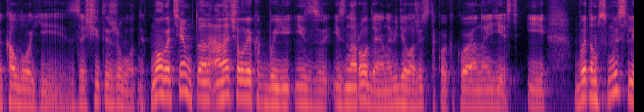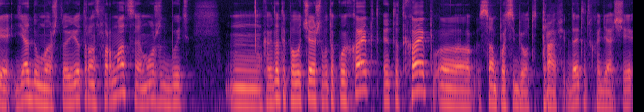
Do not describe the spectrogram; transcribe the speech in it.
экологии, защиты животных. Много тем, то она человек как бы из, из народа, и она видела жизнь такой, какой она есть. И в этом смысле я думаю, что ее трансформация может быть когда ты получаешь вот такой хайп, этот хайп э, сам по себе, вот трафик, да, этот входящий,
